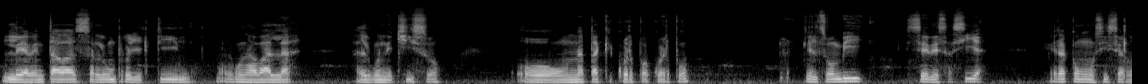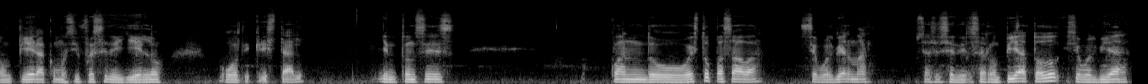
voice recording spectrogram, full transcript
le aventabas algún proyectil, alguna bala, algún hechizo o un ataque cuerpo a cuerpo, el zombie se deshacía. Era como si se rompiera, como si fuese de hielo o de cristal. Y entonces, cuando esto pasaba, se volvía a armar. O sea, se, rompía todo y se volvía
